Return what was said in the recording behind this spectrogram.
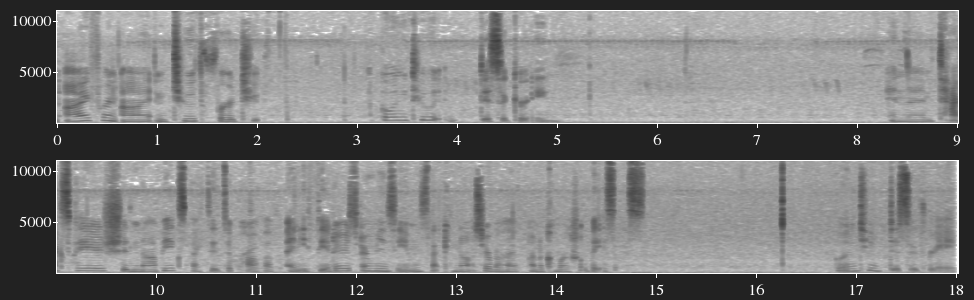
An eye for an eye and tooth for a tooth. I'm going to disagree. And then taxpayers should not be expected to prop up any theaters or museums that cannot survive on a commercial basis. I'm going to disagree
